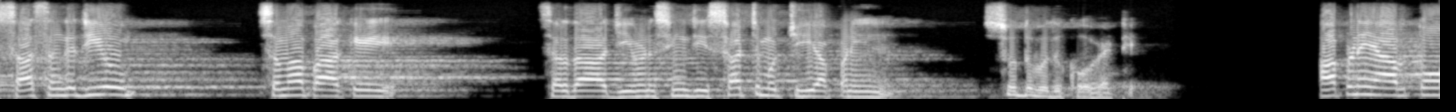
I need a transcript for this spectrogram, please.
ਸਾਧ ਸੰਗਤ ਜੀਓ, ਸਮਾਂ ਪਾ ਕੇ ਸਰਦਾਰ ਜੀਵਨ ਸਿੰਘ ਜੀ ਸੱਚਮੁੱਚ ਹੀ ਆਪਣੀ ਸੁੱਧ ਬੁੱਧ ਖੋ ਬੈਠੇ। ਆਪਣੇ ਆਪ ਤੋਂ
